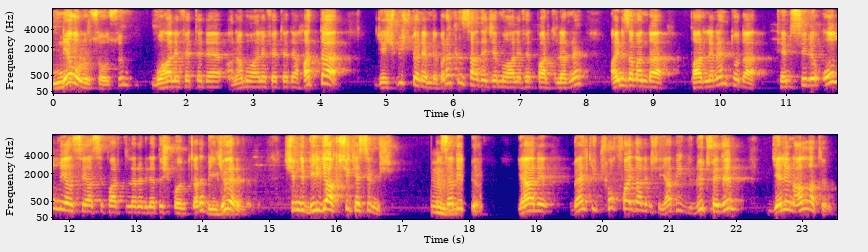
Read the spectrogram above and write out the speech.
ne olursa olsun muhalefete de, ana muhalefete de hatta geçmiş dönemde bırakın sadece muhalefet partilerine aynı zamanda parlamentoda temsili olmayan siyasi partilere bile dış politikada bilgi verilirdi. Şimdi bilgi akışı kesilmiş. Hı. Mesela bilmiyorum. Yani belki çok faydalı bir şey. Ya bir lütfedin, gelin anlatın.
